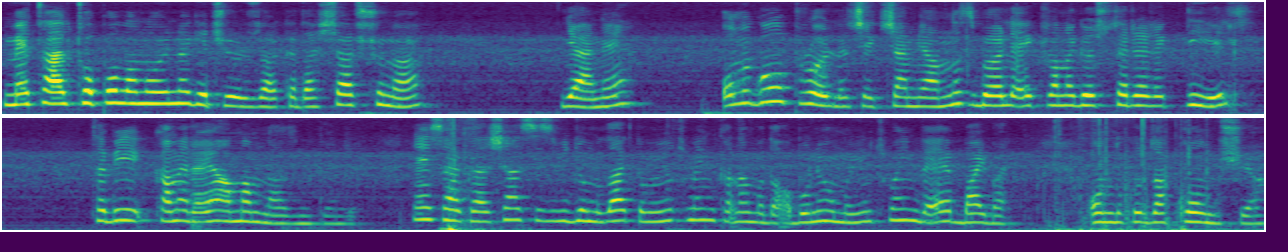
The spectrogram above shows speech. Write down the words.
metal top olan oyuna geçiyoruz arkadaşlar. Şuna. Yani onu GoPro ile çekeceğim yalnız. Böyle ekrana göstererek değil. Tabi kameraya almam lazım önce. Neyse arkadaşlar siz videomu likelamayı unutmayın. Kanalıma da abone olmayı unutmayın ve bay bay. 19 dakika olmuş ya.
